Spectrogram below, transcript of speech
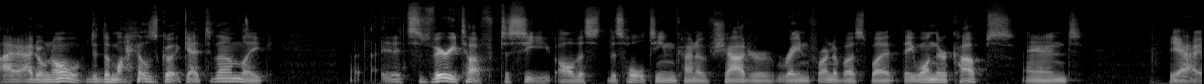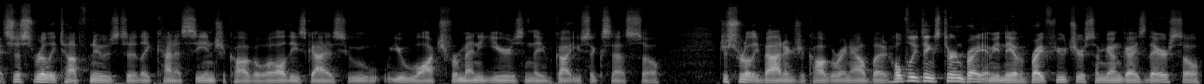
I I don't know. Did the miles go, get to them? Like, it's very tough to see all this this whole team kind of shatter right in front of us. But they won their cups, and yeah, it's just really tough news to like kind of see in Chicago all these guys who you watch for many years and they've got you success. So just really bad in Chicago right now. But hopefully things turn bright. I mean, they have a bright future, some young guys there. So,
